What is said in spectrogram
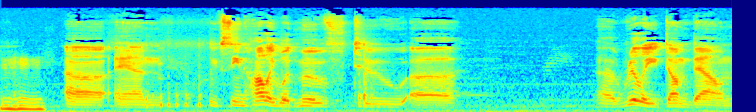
Mm-hmm. Uh, and we've seen Hollywood move to uh, uh, really dumb down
